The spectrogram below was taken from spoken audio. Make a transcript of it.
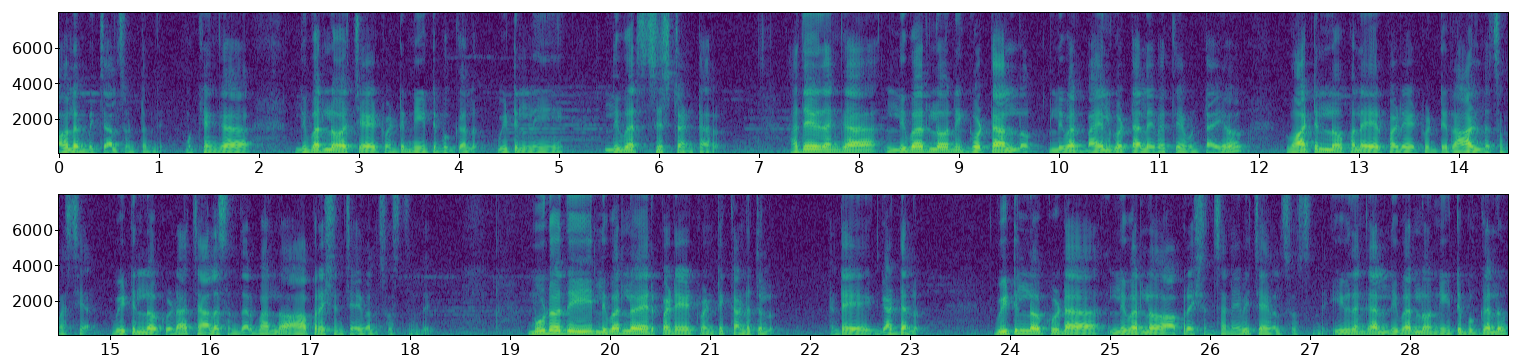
అవలంబించాల్సి ఉంటుంది. ముఖ్యంగా లివర్లో వచ్చేటువంటి నీటి బుగ్గలు వీటిల్ని లివర్ సిస్ట్ అంటారు. అదేవిధంగా లివర్లోని గొట్టాల్లో లివర్ బయలు గొట్టాలు ఏవైతే ఉంటాయో వాటి లోపల ఏర్పడేటువంటి రాళ్ళ సమస్య వీటిల్లో కూడా చాలా సందర్భాల్లో ఆపరేషన్ చేయవలసి వస్తుంది. మూడోది లివర్లో ఏర్పడేటువంటి కణుతులు అంటే గడ్డలు. వీటిల్లో కూడా లివర్లో ఆపరేషన్స్ అనేవి చేయవలసి వస్తుంది. ఈ విధంగా లివర్లో నీటి బుగ్గలు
